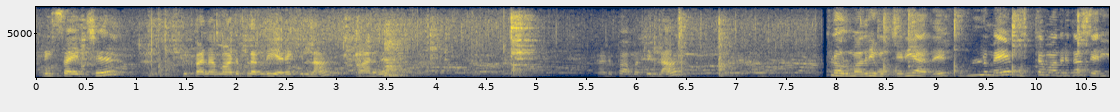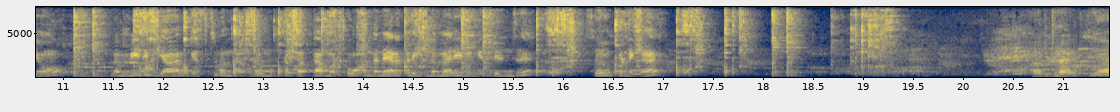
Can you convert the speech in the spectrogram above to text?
ஃப்ரீஸ் ஆயிடுச்சு. இப்போ நம்ம அடுப்புலேருந்து இறக்கிடலாம். பாருங்கள் அடுப்பை அமர்த்திடலாம். ஒரு மாதிரி உங்களுக்கு தெரியாது. ஃபுல்லுமே முட்டை மாதிரி தான் தெரியும். நம்ம வீட்டுக்கு யாரும் கெஸ்ட்டு வந்தால் கூட முட்டை பத்தாமல் இருக்கும். அந்த நேரத்தில் இந்த மாதிரி நீங்கள் செஞ்சு சர்வ் பண்ணுங்க. அதுக்குலாம் இருக்கியா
